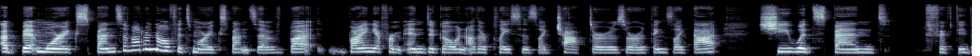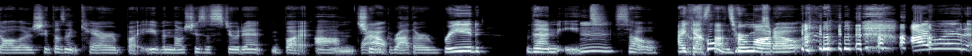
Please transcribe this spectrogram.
a bit more expensive. I don't know if it's more expensive, but buying it from Indigo and other places like Chapters or things like that, she would spend fifty dollars. She doesn't care, but even though she's a student, but um, she Wow. would rather read than eat. Mm. So I guess Oh, that's her motto. I would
